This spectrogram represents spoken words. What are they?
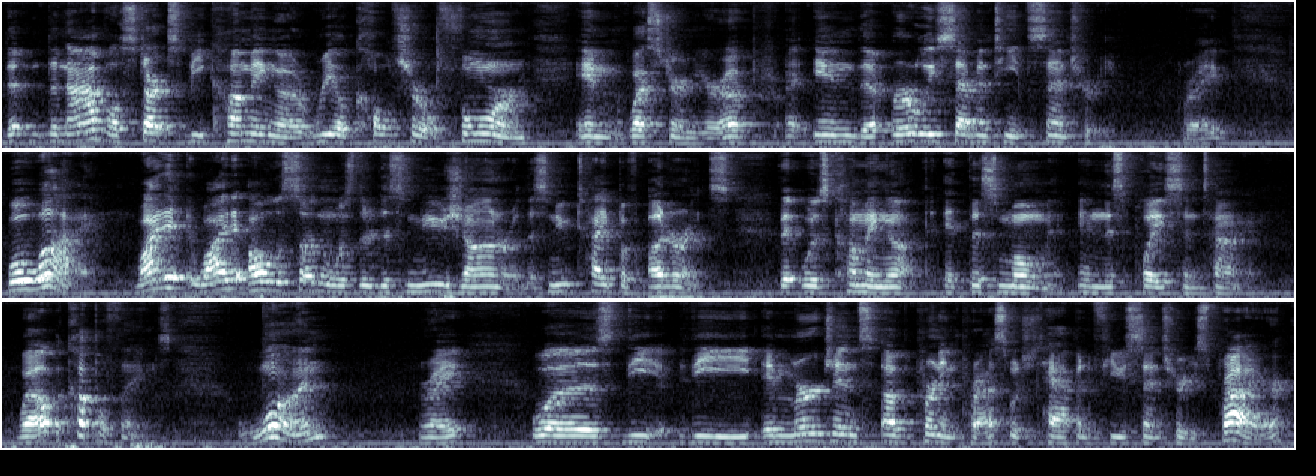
the, the novel starts becoming a real cultural form in Western Europe in the early 17th century, right? Well, why? Why did, why did all of a sudden was there this new genre, this new type of utterance that was coming up at this moment in this place and time? Well, a couple things. One, right, was the the emergence of the printing press, which happened a few centuries prior,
